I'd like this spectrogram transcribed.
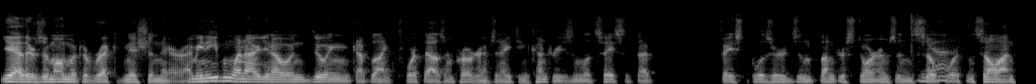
yeah there's a moment of recognition there. I mean even when i you know in doing i've like 4000 programs in 18 countries and let's face it i've faced blizzards and thunderstorms and so yeah. forth and so on.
